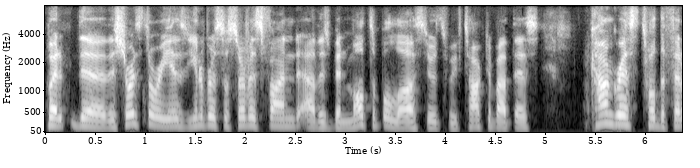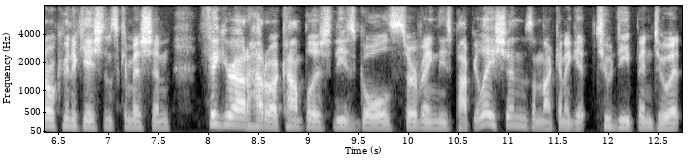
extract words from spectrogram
but the the short story is universal service fund uh, there's been multiple lawsuits we've talked about this Congress told the Federal Communications Commission figure out how to accomplish these goals serving these populations. I'm not going to get too deep into it,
